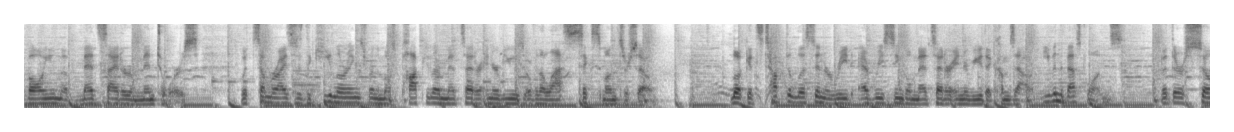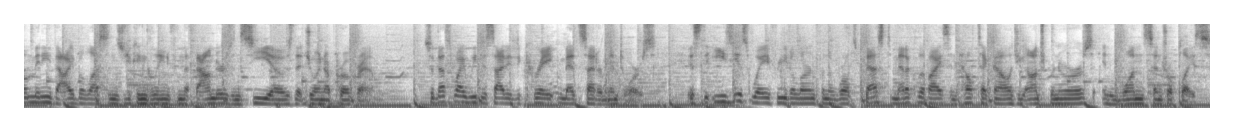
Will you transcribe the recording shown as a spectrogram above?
volume of MedSider Mentors, which summarizes the key learnings from the most popular MedSider interviews over the last six months or so. Look, it's tough to listen or read every single MedSider interview that comes out, even the best ones, but there are so many valuable lessons you can glean from the founders and CEOs that join our program. So that's why we decided to create MedSider Mentors. It's the easiest way for you to learn from the world's best medical device and health technology entrepreneurs in one central place.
